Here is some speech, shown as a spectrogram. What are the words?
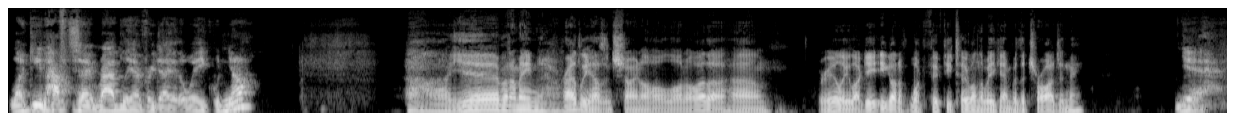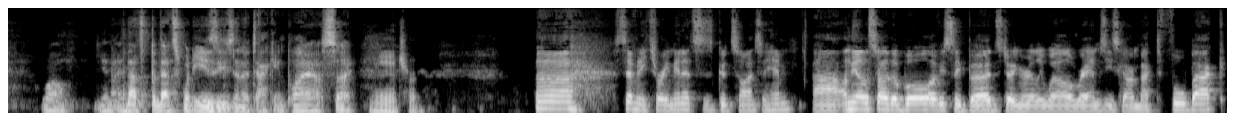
Like you'd have to say Radley every day of the week, wouldn't you? Oh, yeah, but I mean, Radley hasn't shown a whole lot either. Um, really, like he, he got a, what fifty two on the weekend with a try, didn't he? Yeah. Well, you know that's but that's what he is. He's an attacking player. So yeah, true. Uh, 73 minutes is good signs for him. Uh, on the other side of the ball, obviously Bird's doing really well. Ramsey's going back to fullback.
